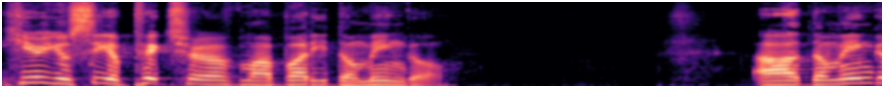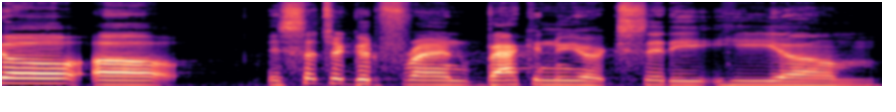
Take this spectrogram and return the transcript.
here you'll see a picture of my buddy Domingo. Uh, Domingo uh, is such a good friend back in New York City. He, um,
